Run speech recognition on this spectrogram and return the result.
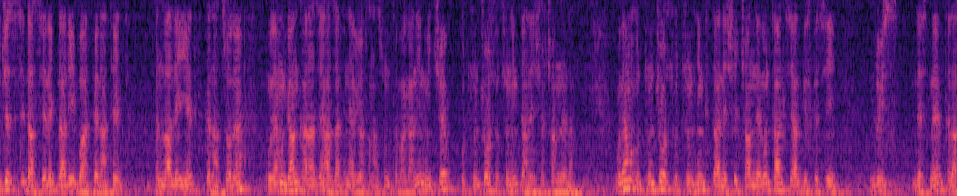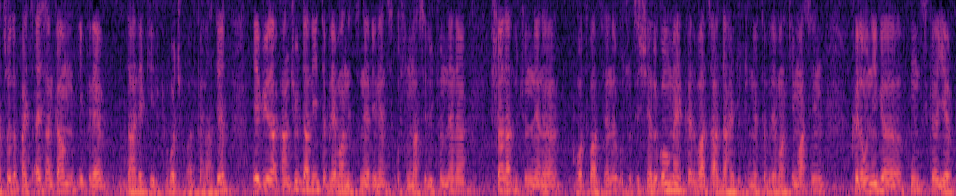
ինչպես ասի 13 դարի բարբերաթերթ լալե յետ կգնացորը ուրեմն գան կարազե 1970 թվականին մինչև 84-85 դարաշրջանները ուրեմն 84-85 դարաշրջաններում դարձյալ գսկսի լույս դեսնել կլացորը բայց այս անգամ իբրև դարեկիրք ոչ բարբերատել եւ յուրաքանչյուր դարի տպրեվանիցներ իրենց ուսումնասիրությունները շարադրությունները հոդվածները ուսուցիչները գոմե կրված արդահայտություններ տպրեվանքի մասին քրոնիկը հունցկը եւ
